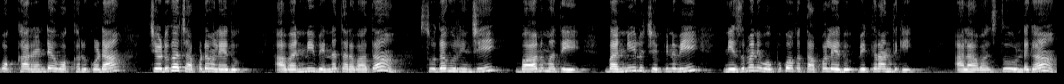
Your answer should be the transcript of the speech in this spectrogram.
ఒక్కరంటే ఒక్కరు కూడా చెడుగా చెప్పడం లేదు. అవన్నీ విన్న తర్వాత సుధ గురించి భానుమతి బన్నీలు చెప్పినవి నిజమని ఒప్పుకోక తప్పలేదు విక్రాంత్కి. అలా వస్తూ ఉండగా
